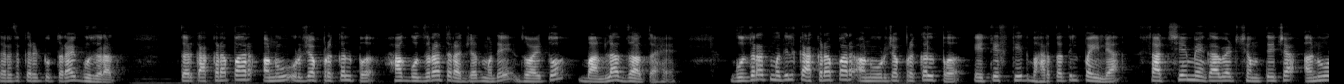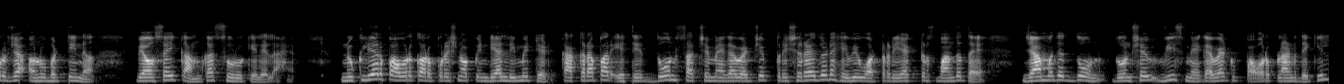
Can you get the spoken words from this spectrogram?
तर याचं करेक्ट उत्तर आहे गुजरात. तर काकरापार अणुऊर्जा प्रकल्प हा गुजरात राज्यामध्ये जो आहे तो बांधला जात आहे. गुजरातमधील काकरापार अणुऊर्जा प्रकल्प येथे स्थित भारतातील पहिल्या सातशे मेगावॅट क्षमतेच्या अणुऊर्जा अणुभट्टीनं व्यावसायिक कामकाज सुरू केलेलं आहे. Nuclear power corporation of India limited Kakrapar येथे दोन सातशे मेगावॅटचे प्रेशरायझड हेवी वॉटर रिॲक्टर्स बांधत आहे ज्यामध्ये दोन दोनशे वीस मेगावॅट पॉवर प्लांट देखील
